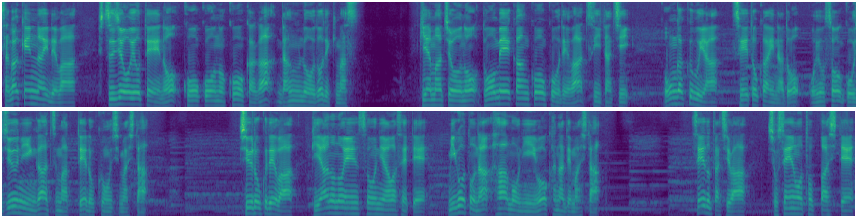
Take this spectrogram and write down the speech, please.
佐賀県内では出場予定の高校の校歌がダウンロードできます。木山町の東明館高校では1日音楽部や生徒会などおよそ50人が集まって録音しました。収録ではピアノの演奏に合わせて見事なハーモニーを奏でました。生徒たちは初戦を突破して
